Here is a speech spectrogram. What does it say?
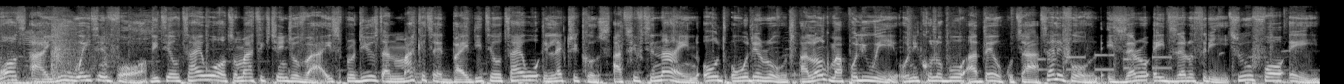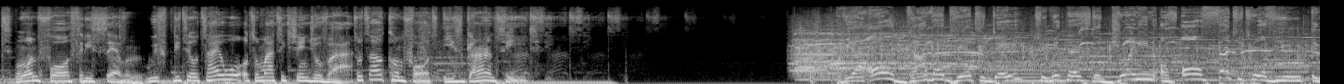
What are you waiting for? Detail Taiwo automatic changeover is produced and marketed by Detail Taiwo Electricals at 59 Old Owode Road along Mapoli Way, Onikolobo, Abeokuta. Telephone is 0803 248 1437. With Detail Taiwo automatic changeover, total comfort is guaranteed. Gathered here today to witness the joining of all 32 of you in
